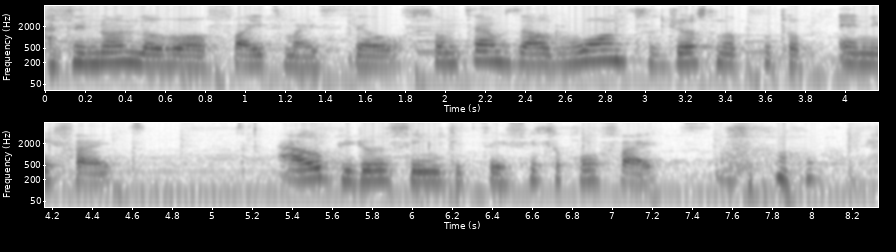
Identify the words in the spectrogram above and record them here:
As a non-lover of fight myself, sometimes I would want to just not put up any fight. I hope you don't think it's a physical fight.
